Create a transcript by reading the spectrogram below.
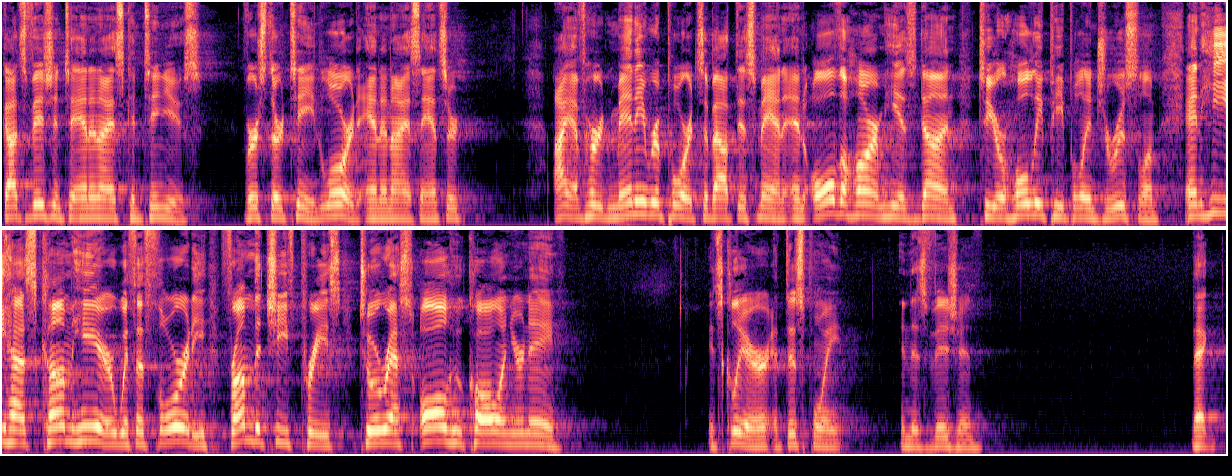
God's vision to Ananias continues. Verse 13 Lord, Ananias answered, I have heard many reports about this man and all the harm he has done to your holy people in Jerusalem. And he has come here with authority from the chief priests to arrest all who call on your name. It's clear at this point in this vision that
